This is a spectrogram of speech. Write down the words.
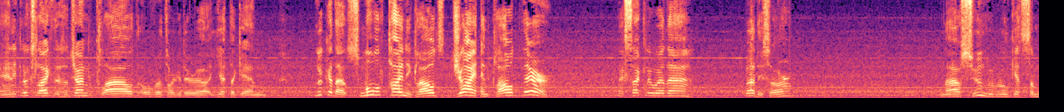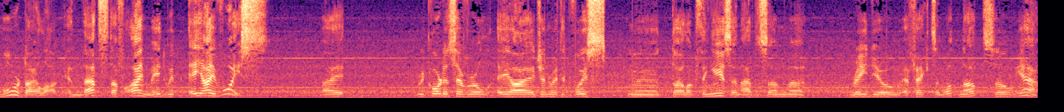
And it looks like there's a giant cloud over the target area yet again. Look at that small tiny clouds, giant cloud there. Exactly where the buddies are. Now soon we will get some more dialogue and that stuff I made with AI voice. I recorded several AI generated voice uh, dialogue thingies and added some uh, radio effects and whatnot. So yeah,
